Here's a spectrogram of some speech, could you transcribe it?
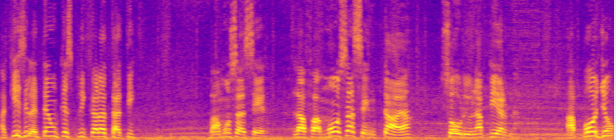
Aquí sí le tengo que explicar a Tati vamos a hacer la famosa sentada sobre una pierna. Apoyo,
